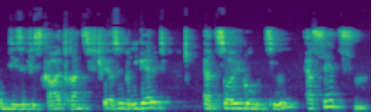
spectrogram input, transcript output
um diese Fiskaltransfers über die Gelderzeugung zu ersetzen.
